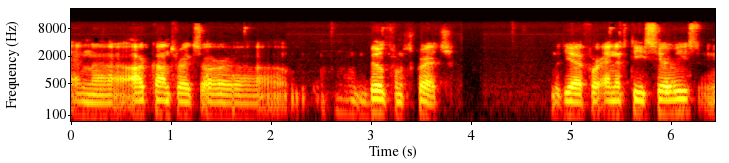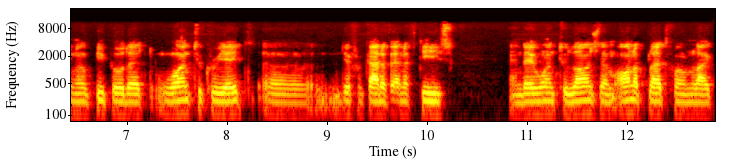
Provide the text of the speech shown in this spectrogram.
and uh, our contracts are uh, built from scratch. But yeah, for NFT series, you know, people that want to create uh, different kind of NFTs and they want to launch them on a platform like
